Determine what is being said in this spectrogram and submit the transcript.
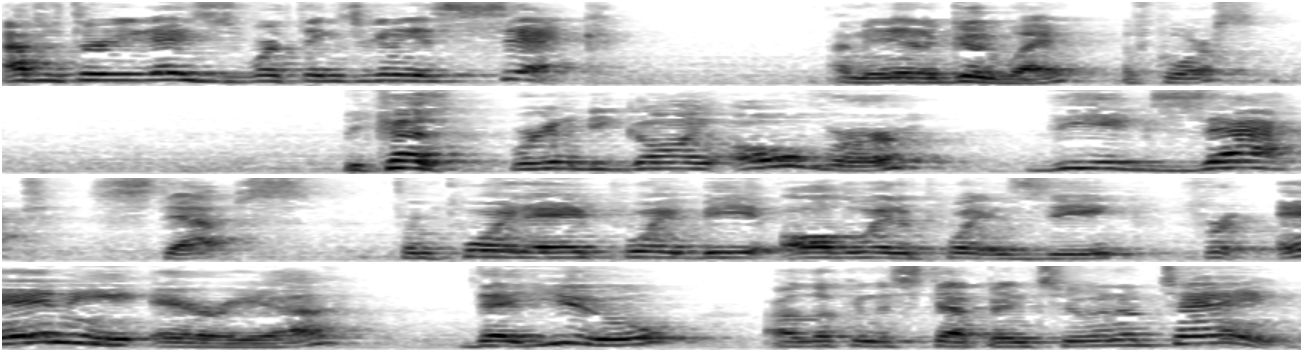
After 30 days is where things are going to get sick. I mean, in a good way, of course. Because we're going to be going over the exact steps from point A, point B, all the way to point Z for any area that you are looking to step into and obtain.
